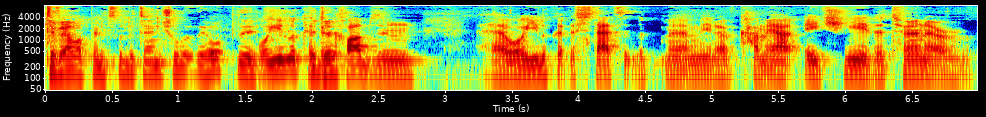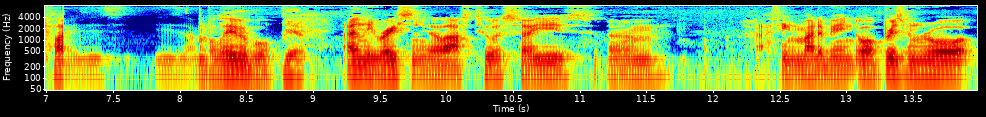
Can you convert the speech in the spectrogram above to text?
develop into the potential that they hope they Well, you look at the do. clubs and uh, well, you look at the stats that the, um, you know have come out each year. The turnover of the players is, is unbelievable. Yeah. Only recently, the last two or so years, um, I think it might have been. Well, Brisbane Roar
